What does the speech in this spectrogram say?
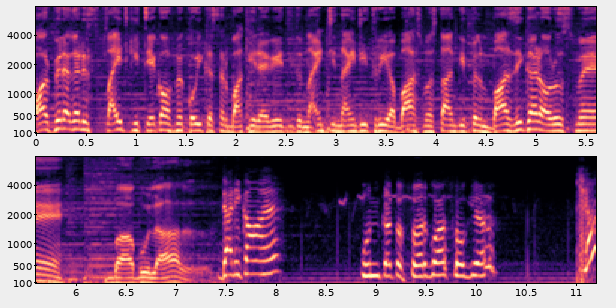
और फिर अगर इस फ़्लाइट की टेक ऑफ़ में कोई कसर बाकी रह गई थी तो 1993 अब्बास मस्तान की फ़िल्म बाजीगर और उसमें बाबूलाल। डैडी कहाँ है? उनका तो स्वर्गवास हो गया। क्या?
